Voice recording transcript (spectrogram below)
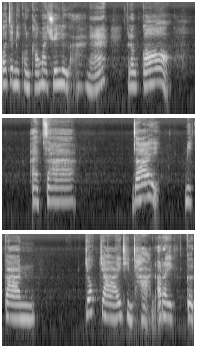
ก็จะมีคนเขามาช่วยเหลือนะ แล้วก็อาจจะได้มีการยกย้ายถิ่นฐานอะไรเกิด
